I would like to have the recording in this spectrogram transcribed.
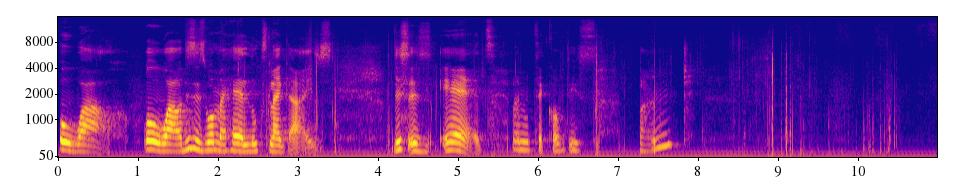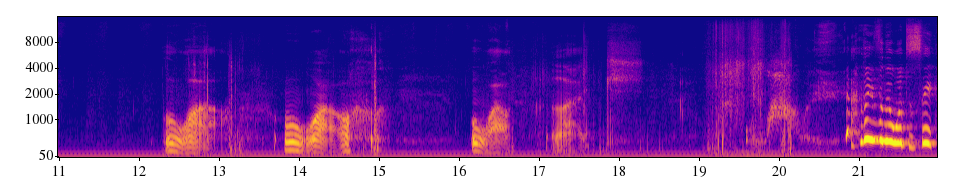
Oh wow. Oh wow, this is what my hair looks like, guys. This is it. Let me take off this band. Oh wow. Oh wow. Oh wow. Like wow. I don't even know what to say.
